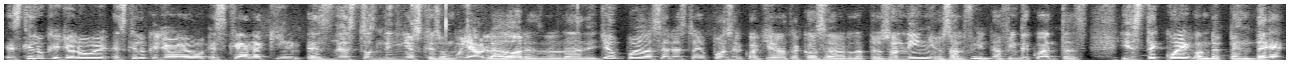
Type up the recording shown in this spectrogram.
es que lo que yo lo veo, es que lo que yo veo es que Anakin es de estos niños que son muy habladores, ¿verdad? De yo puedo hacer esto, yo puedo hacer cualquier otra cosa, ¿verdad? Pero son niños al fin, a fin de cuentas. Y este Qui-Gon de pendejo,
